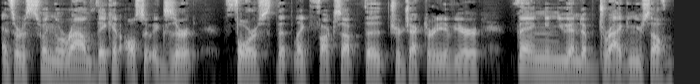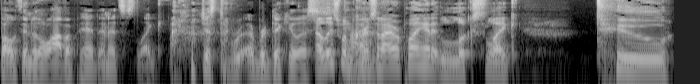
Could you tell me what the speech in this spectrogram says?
and sort of swing them around, they can also exert force that like fucks up the trajectory of your thing, and you end up dragging yourself both into the lava pit, and it's like just r- a ridiculous. At least when Chris and I were playing it, it looks like two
